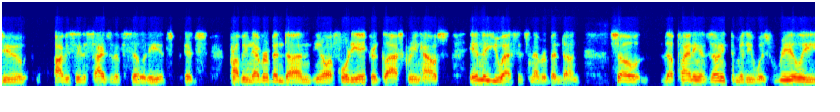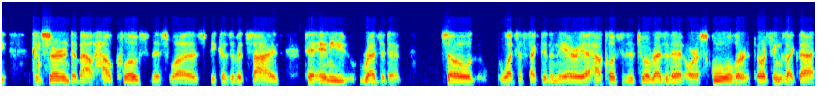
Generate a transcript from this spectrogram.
to obviously the size of the facility. It's it's probably never been done. You know, a 40 acre glass greenhouse in the U.S. It's never been done. So the planning and zoning committee was really concerned about how close this was because of its size to any resident. So what's affected in the area, how close is it to a resident or a school or, or things like that.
